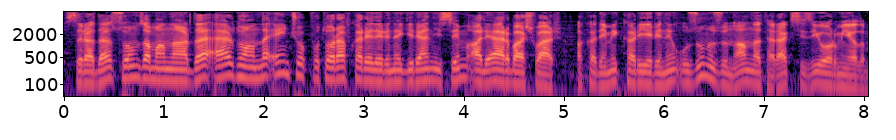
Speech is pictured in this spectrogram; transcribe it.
Sırada son zamanlarda Erdoğan'la en çok fotoğraf karelerine giren isim Ali Erbaş var. Akademik kariyerini uzun uzun anlatarak sizi yormayalım.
